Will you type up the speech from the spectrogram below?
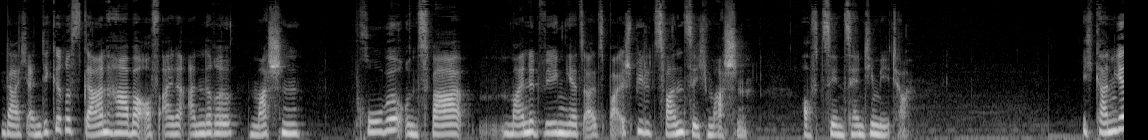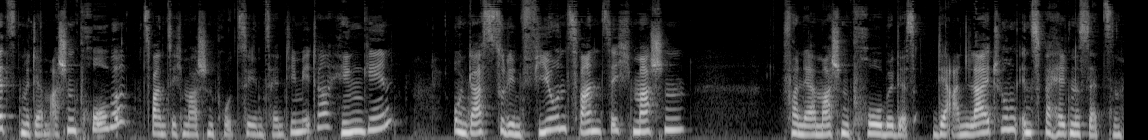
da ich ein dickeres Garn habe, auf eine andere Maschenprobe und zwar meinetwegen jetzt als Beispiel 20 Maschen auf 10 cm. Ich kann jetzt mit der Maschenprobe 20 Maschen pro 10 cm hingehen und das zu den 24 Maschen von der Maschenprobe des, der Anleitung ins Verhältnis setzen.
